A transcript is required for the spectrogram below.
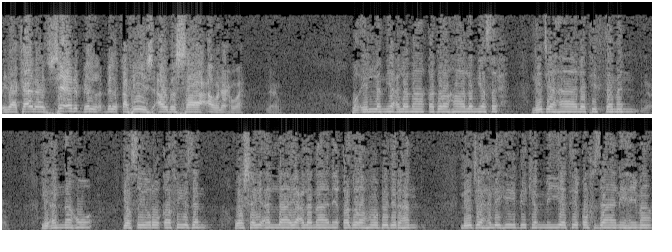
إذا كان السعر بالقفيز أو بالصاع أو نحوه. نعم. وإن لم يعلما قدرها لم يصح لجهالة الثمن. نعم. لأنه يصير قفيزا وشيئا لا يعلمان قدره بدرهم. لجهله بكمية قفزانهما.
